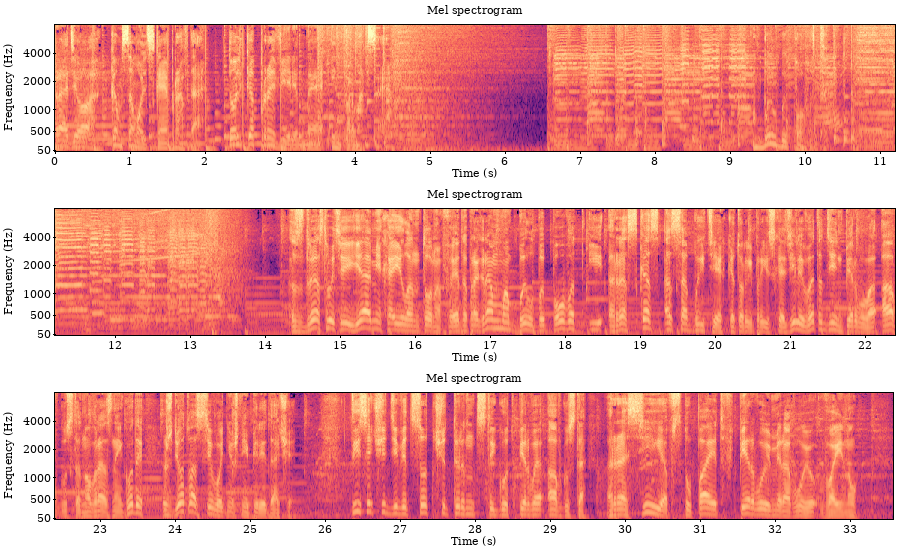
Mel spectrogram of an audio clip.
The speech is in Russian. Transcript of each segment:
Радио «Комсомольская правда». Только проверенная информация. Был бы повод. Здравствуйте, я Михаил Антонов. Эта программа «Был бы повод» и рассказ о событиях, которые происходили в этот день, 1 августа, но в разные годы, ждет вас в сегодняшней передаче. 1914 год, 1 августа. Россия вступает в Первую мировую войну.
